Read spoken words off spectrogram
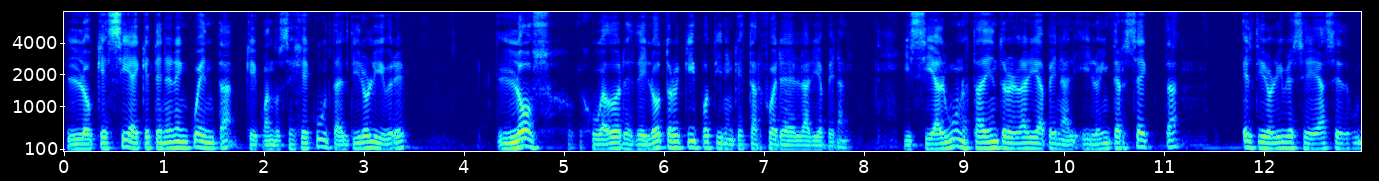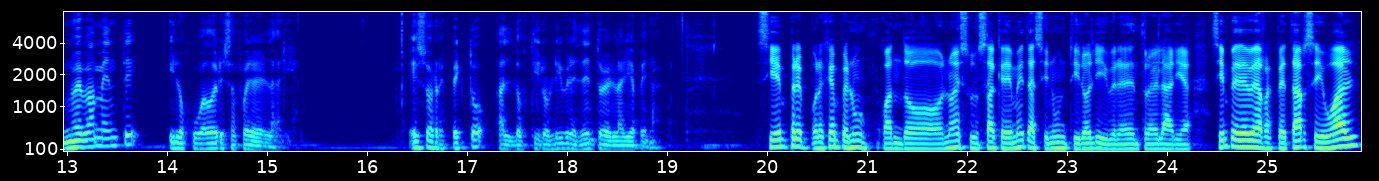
Lo que sí hay que tener en cuenta que cuando se ejecuta el tiro libre, los jugadores del otro equipo tienen que estar fuera del área penal. Y si alguno está dentro del área penal y lo intersecta, el tiro libre se hace nuevamente y los jugadores afuera del área. Eso respecto a los tiros libres dentro del área penal. Siempre, por ejemplo, en un- cuando no es un saque de meta, sino un tiro libre dentro del área, siempre debe respetarse igual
